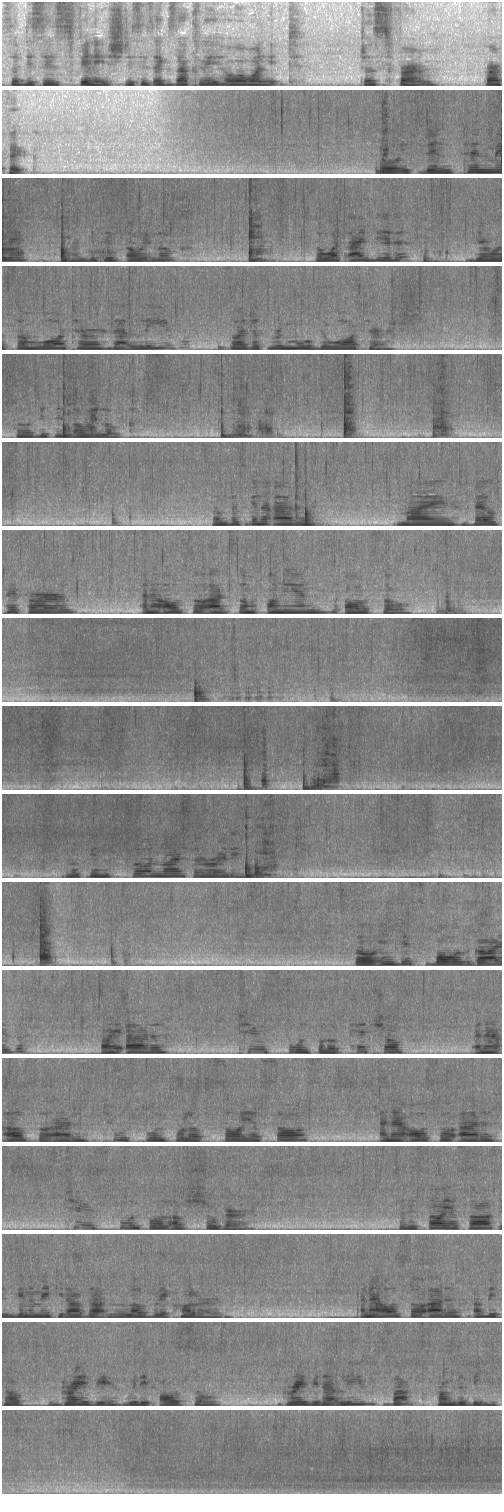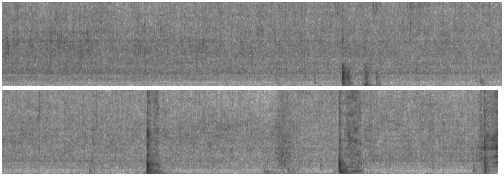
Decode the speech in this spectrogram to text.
So this is finished. This is exactly how I want it. Just firm. Perfect. So it's been 10 minutes and this is how it looks so what I did there was some water that leave so I just removed the water. So this is how it looks so I'm just gonna add my bell peppers and I also add some onions also looking so nice already. So in this bowl guys I add two spoonful of ketchup and I also add two spoonful of soy sauce and I also add two spoonful of sugar. So the soy sauce is gonna make it have that lovely color and I also add a bit of gravy with it also gravy that leaves back from the beef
